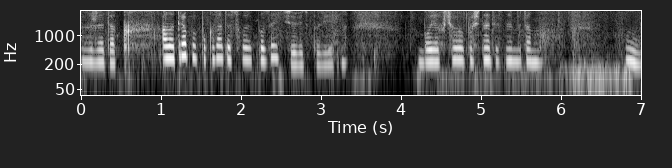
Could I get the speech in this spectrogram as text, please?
вже так. Але треба показати свою позицію відповідно. Бо якщо ви почнете з ними там ну,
